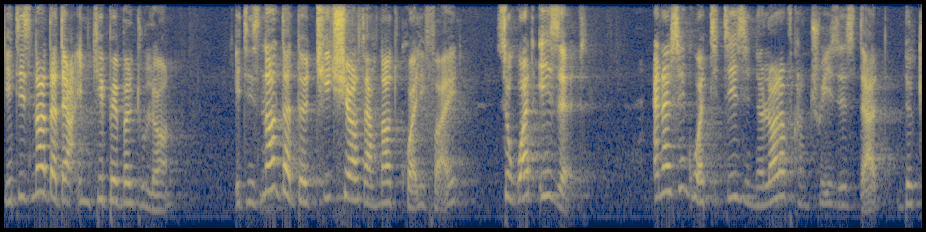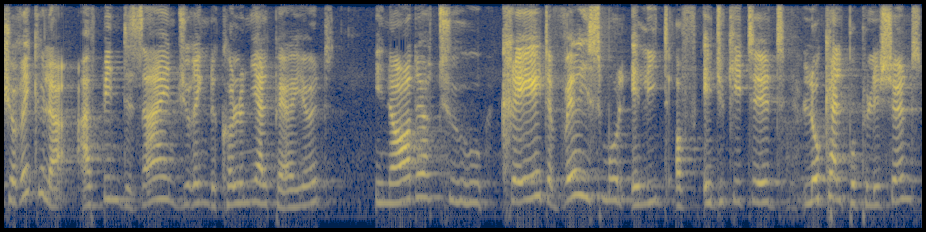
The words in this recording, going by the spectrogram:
It is not that they are incapable to learn. It is not that the teachers are not qualified. So, what is it? And I think what it is in a lot of countries is that the curricula have been designed during the colonial period in order to create a very small elite of educated local populations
